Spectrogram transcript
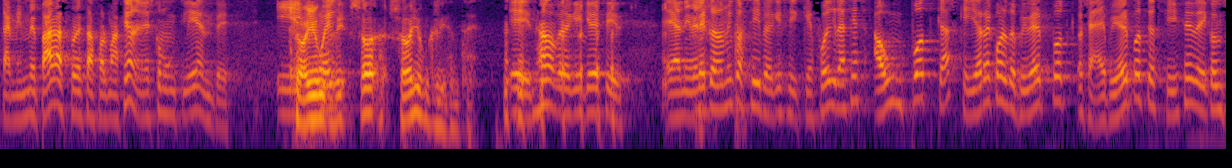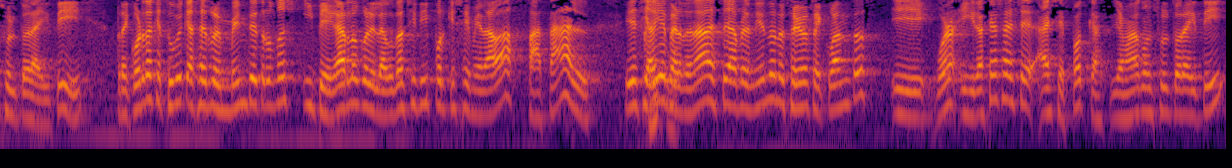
también me pagas por esta formación, eres como un cliente. Y soy, un, soy un cliente. no, pero ¿qué quiere decir? a nivel económico sí, pero decir que fue gracias a un podcast que yo recuerdo, el primer podcast, o sea, el primer podcast que hice de consultor IT, Recuerdo que tuve que hacerlo en 20 trozos y pegarlo con el Audacity porque se me daba fatal. Y decía, oye, perdonad, estoy aprendiendo, no sé, no sé cuántos. Y bueno, y gracias a ese, a ese podcast llamado Consultor IT,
